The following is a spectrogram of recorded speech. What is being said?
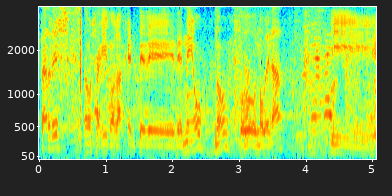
buenas tardes. Estamos aquí con la gente de, Neo, ¿no? Todo novedad y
